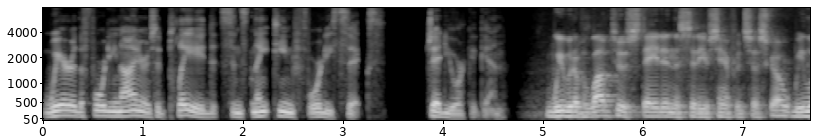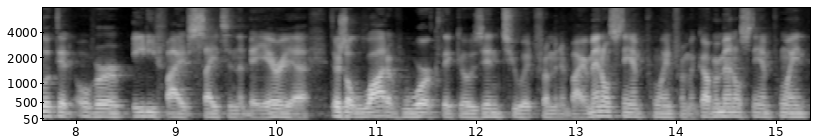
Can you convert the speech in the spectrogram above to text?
where the 49ers had played since 1946. Jed York again. We would have loved to have stayed in the city of San Francisco. We looked at over 85 sites in the Bay Area. There's a lot of work that goes into it from an environmental standpoint, from a governmental standpoint.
